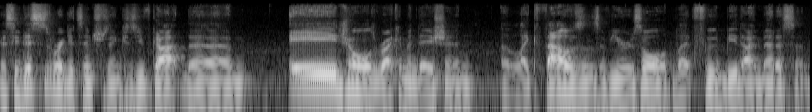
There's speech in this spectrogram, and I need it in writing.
Yeah, see, this is where it gets interesting because you've got the age old recommendation, uh, like thousands of years old let food be thy medicine.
